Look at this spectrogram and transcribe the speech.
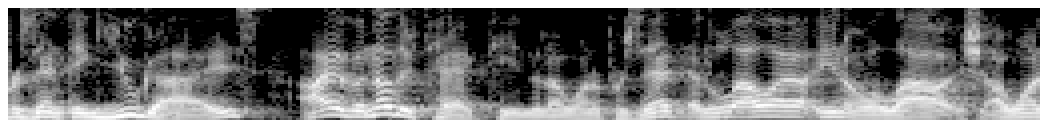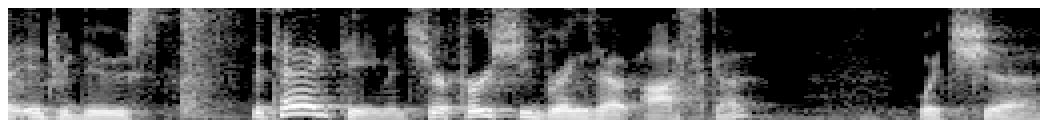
presenting you guys. I have another tag team that I want to present and allow, you know, allow, I want to introduce the tag team. And sure, first she brings out Asuka, which uh,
